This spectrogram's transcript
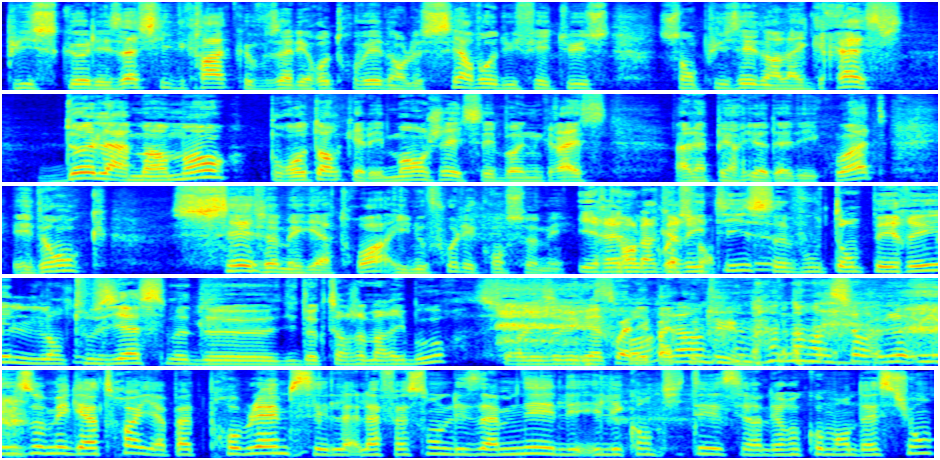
puisque les acides gras que vous allez retrouver dans le cerveau du fœtus sont puisés dans la graisse de la maman, pour autant qu'elle ait mangé ces bonnes graisses à la période adéquate. Et donc, ces oméga 3, il nous faut les consommer. Irène. Margaritis, vous tempérez l'enthousiasme du docteur Jean-Marie Bourg sur les oméga 3 Alors, non, non, sur le- les oméga 3, il n'y a pas de problème. C'est la, la façon de les amener et les, et les quantités. C'est-à-dire les recommandations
